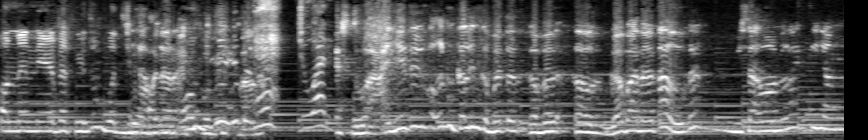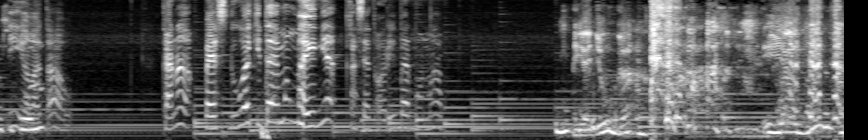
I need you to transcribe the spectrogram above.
online FF itu buat Iya Jepang. benar eksklusif banget. Eh, cuan. S2 aja tuh kok kan kalian kebata keba, ke, gak pada tahu kan bisa online tuh yang Iya tahu. Karena PS2 kita emang mainnya kaset Oribar, mohon maaf. Iya juga. iya juga.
